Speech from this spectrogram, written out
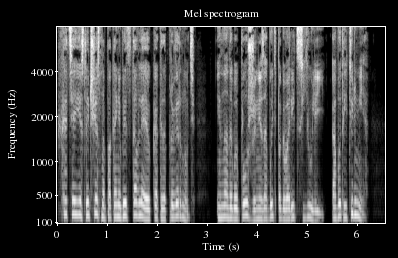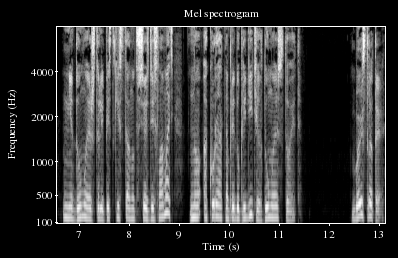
Хотя, если честно, пока не представляю, как это провернуть. И надо бы позже не забыть поговорить с Юлей об этой тюрьме. Не думаю, что лепестки станут все здесь ломать, но аккуратно предупредить их, думаю, стоит. «Быстро ты»,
